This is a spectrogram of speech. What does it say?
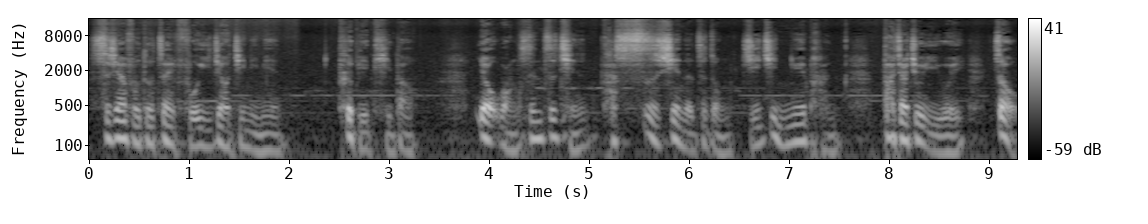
释迦佛陀在《佛遗教经》里面特别提到，要往生之前，他视现的这种极尽涅盘，大家就以为照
